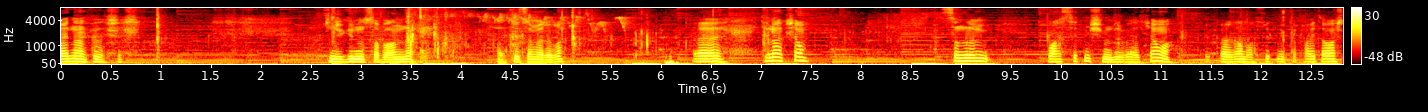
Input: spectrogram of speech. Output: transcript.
Günaydın arkadaşlar. İkinci günün sabahında herkese merhaba. Ee, dün akşam sanırım bahsetmişimdir belki ama tekrardan bahsetmekte fayda var.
